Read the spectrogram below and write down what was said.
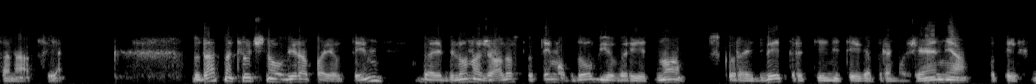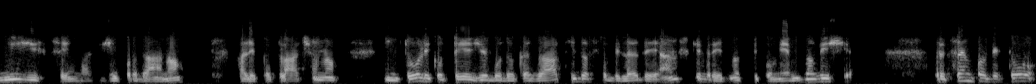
sanacije. Dodatna ključna ovira pa je v tem, da je bilo nažalost v tem obdobju verjetno skoraj dve tretjini tega premoženja po teh nižjih cenah že prodano ali poplačano in toliko težje bo dokazati, da so bile dejanske vrednosti pomembno više. Predvsem pa bi to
